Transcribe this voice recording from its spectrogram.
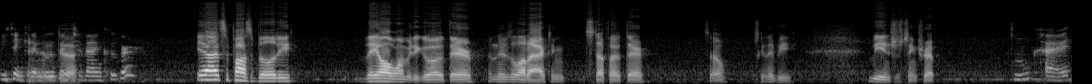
you thinking of And, moving uh, to Vancouver? Yeah, it's a possibility. They all want me to go out there, and there's a lot of acting stuff out there, so it's gonna be be an interesting trip. Okay.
